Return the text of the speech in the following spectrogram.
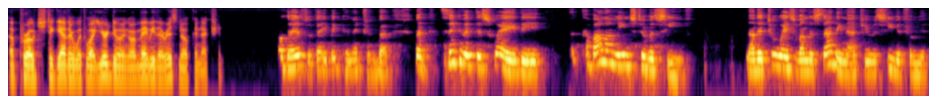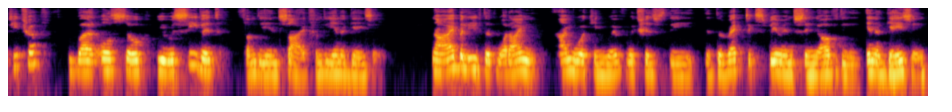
approach together with what you're doing, or maybe there is no connection? Oh, there is a very big connection, but but think of it this way: the Kabbalah means to receive. Now, there are two ways of understanding that. You receive it from your teacher, but also you receive it from the inside, from the inner gazing. Now, I believe that what I'm I'm working with, which is the, the direct experiencing of the inner gazing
